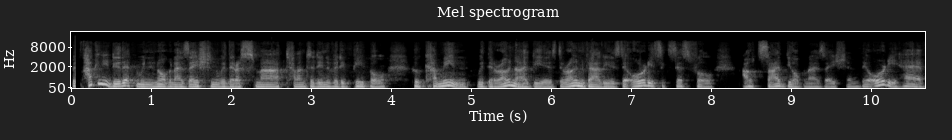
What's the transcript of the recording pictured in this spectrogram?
But how can you do that when in an organization where there are smart, talented, innovative people who come in with their own ideas, their own values? They're already successful outside the organization. They already have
